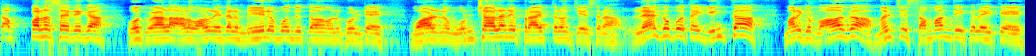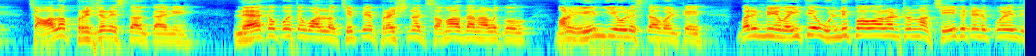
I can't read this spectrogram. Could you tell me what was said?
తప్పనిసరిగా ఒకవేళ వాళ్ళ వాళ్ళని ఏదైనా మేలు పొందుతాం అనుకుంటే వాళ్ళని ఉంచాలని ప్రయత్నం చేసినా. లేకపోతే ఇంకా మనకి బాగా మంచి సంబంధికులైతే చాలా ప్రెషర్ ఇస్తాం కానీ లేకపోతే వాళ్ళు చెప్పే ప్రశ్న సమాధానాలకు మనం ఏం జీవుడిస్తామంటే మరి మేమైతే ఉండిపోవాలంటున్నాం చీకటడిపోయింది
